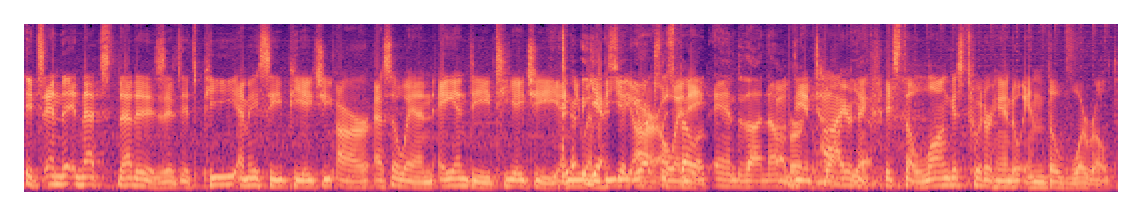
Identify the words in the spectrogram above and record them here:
It's and, and that's that is it, it's p m a c p h e r s o n a n d t h e n u m b yeah, e r o n e and the Uh, number. the entire one, thing. yeah. It's the longest Twitter handle in the world.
